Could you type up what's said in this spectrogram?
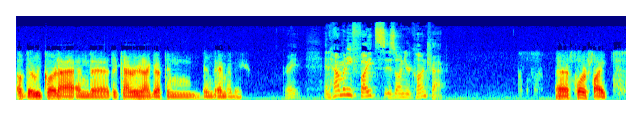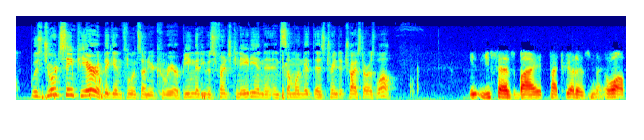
of the record and the, the career I got in in MMA. Great. And how many fights is on your contract? Uh, four fights. Was George St. Pierre a big influence on your career, being that he was French Canadian and someone that has trained at TriStar as well? He says by patriotism. Well,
